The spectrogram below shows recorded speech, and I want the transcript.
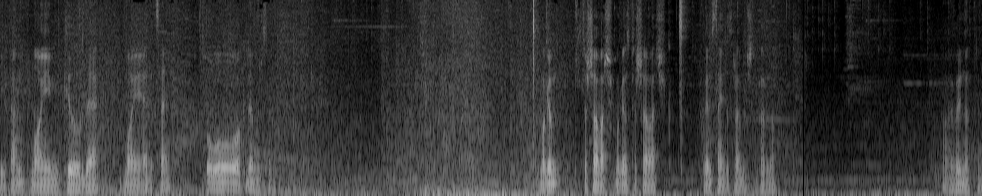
Witam w moim, kurde, w mojej RC. O, o, o, kiedy Mogę sfreszować, mogę sfreszować. Byłem w stanie to zrobić, na pewno. O, Ewelina tutaj.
